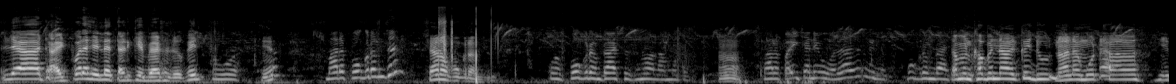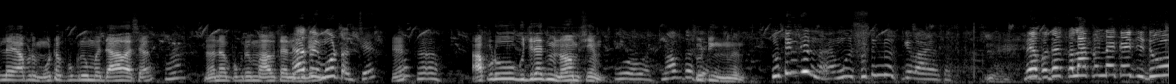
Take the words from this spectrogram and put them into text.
એટલે આ ટાઈટ પડે છે એટલે તડકે બેઠો છો કઈ? મારે પ્રોગ્રામ છે શાનો પ્રોગ્રામ છે? પ્રોગ્રામ રાખ્યો છે નાના મોટો. હા. મારે પૈસા ને એવું વધારે છે ને પ્રોગ્રામ રાખ્યો. તમને ખબર ના કહી દઉં નાના મોટા એટલે આપણે મોટા પ્રોગ્રામમાં જ આવે છે. નાના પ્રોગ્રામમાં આવતા તો મોટો જ છે. હે? આપણું ગુજરાતમાં નામ છે એમ. નામ તો શૂટિંગનું એમ. શૂટિંગ છે ને? હું શૂટિંગનું જ કહેવા આવ્યો હતો. મેં બધા કલાકારને કહી દીધું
